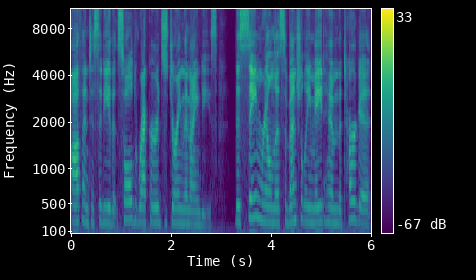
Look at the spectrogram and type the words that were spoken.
authenticity that sold records during the 90s. This same realness eventually made him the target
